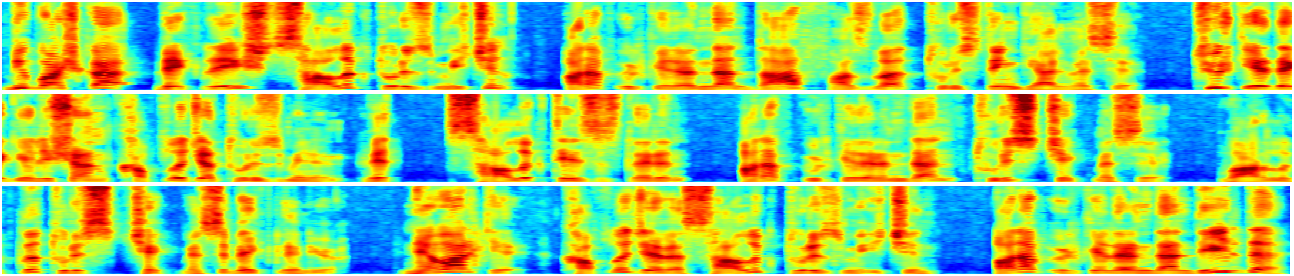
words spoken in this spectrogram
Bir başka bekleyiş sağlık turizmi için Arap ülkelerinden daha fazla turistin gelmesi. Türkiye'de gelişen kaplıca turizminin ve sağlık tesislerin Arap ülkelerinden turist çekmesi, varlıklı turist çekmesi bekleniyor. Ne var ki kaplıca ve sağlık turizmi için Arap ülkelerinden değil de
